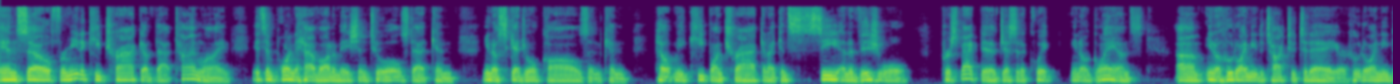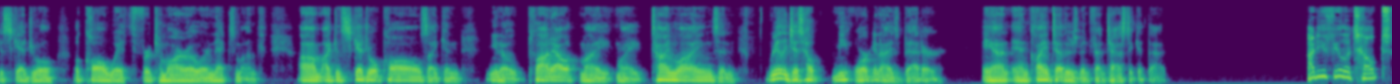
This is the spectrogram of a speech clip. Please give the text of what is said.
And so for me to keep track of that timeline, it's important to have automation tools that can, you know, schedule calls and can help me keep on track and I can see in a visual perspective, just at a quick, you know, glance, um, you know, who do I need to talk to today, or who do I need to schedule a call with for tomorrow or next month? Um, I can schedule calls. I can, you know, plot out my my timelines and really just help me organize better. And and ClientTether has been fantastic at that. How do you feel it's helped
